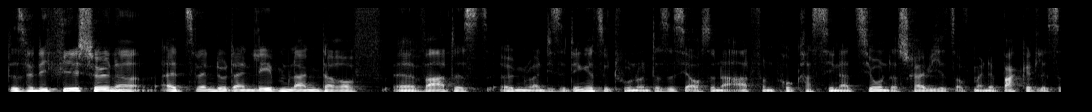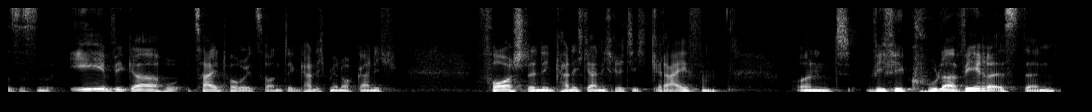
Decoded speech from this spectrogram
Das finde ich viel schöner, als wenn du dein Leben lang darauf äh, wartest, irgendwann diese Dinge zu tun. Und das ist ja auch so eine Art von Prokrastination. Das schreibe ich jetzt auf meine Bucketlist. Das ist ein ewiger Zeithorizont, den kann ich mir noch gar nicht vorstellen, den kann ich gar nicht richtig greifen. Und wie viel cooler wäre es denn,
